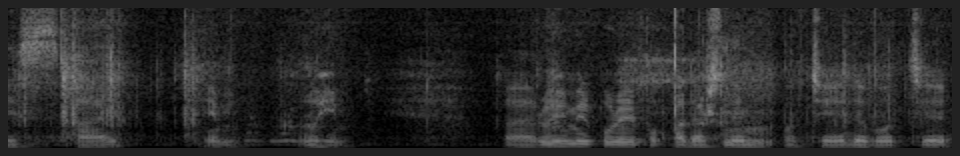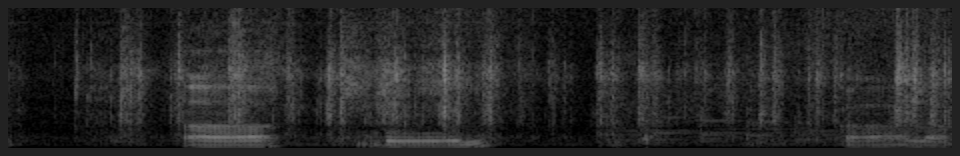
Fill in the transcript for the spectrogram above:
S I M Rahim. রহিমের পরে ফাদার্স নেম হচ্ছে, দেব হচ্ছে আবুল কালাম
